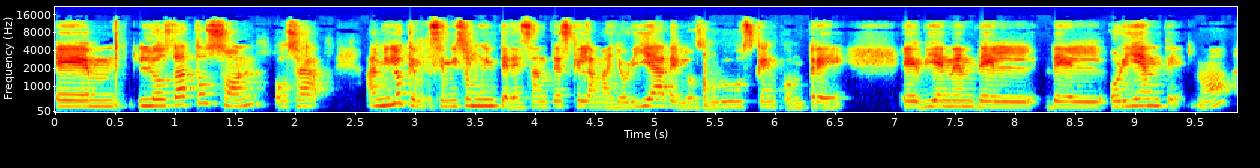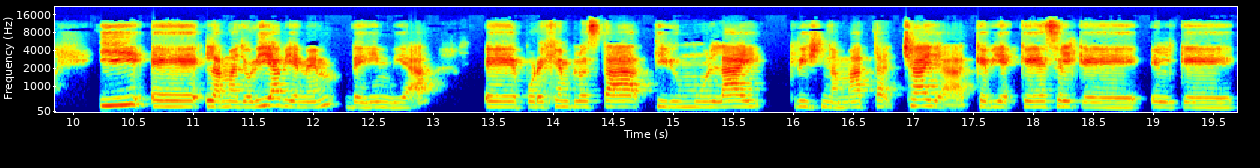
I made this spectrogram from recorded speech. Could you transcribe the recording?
Em, los datos son, o sea, a mí lo que se me hizo muy interesante es que la mayoría de los gurús que encontré eh, vienen del, oriente, ¿no? Y eh, la mayoría vienen de India. Eh, por ejemplo, está Tirumulai Krishnamata Chaya, que, que es el que, el que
